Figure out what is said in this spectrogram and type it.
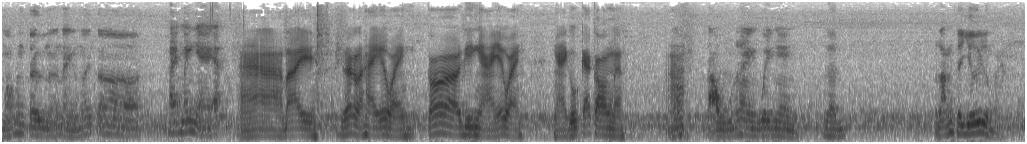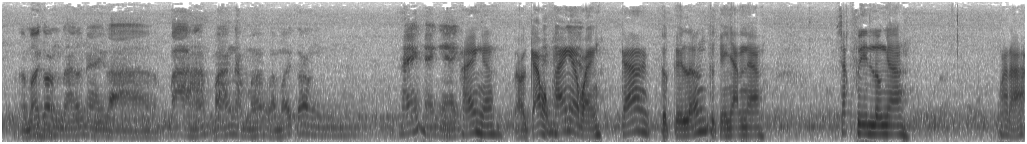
một tháng tư nữa này mới có tháng mấy ngày á. À đây rất là hay các bạn có ghi ngày các bạn ngày của cá con nè. Đó. đầu nó này quay ngang lên lắng tới dưới luôn mà. Là mới có ở này là ba hả ba tháng năm nữa là mới có tháng hai ngày. Tháng nha rồi cá một tháng nha các bạn cá cực kỳ lớn cực kỳ nhanh nha sắc phim luôn nha. Quá đã.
